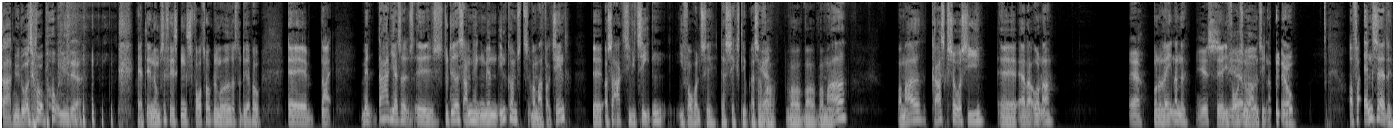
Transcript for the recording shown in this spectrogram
Der er et nyt ord til ordbogen lige der. Ja, det er numsefiskens foretrukne måde at studere på. Øh, nej, men der har de altså øh, studeret sammenhængen mellem indkomst, hvor meget folk tjente, øh, og så aktiviteten i forhold til deres sexliv. Altså, Ja. hvor, hvor, hvor, hvor meget hvor meget græsk, så at sige, øh, er der under, ja, under lanerne yes. øh, i forhold til, hvor meget man tjener. Jo. Og for ansatte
